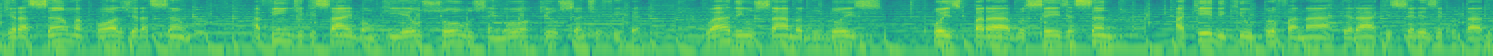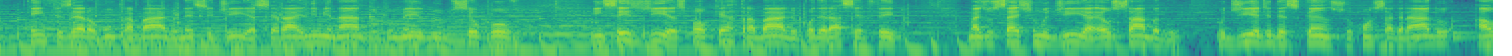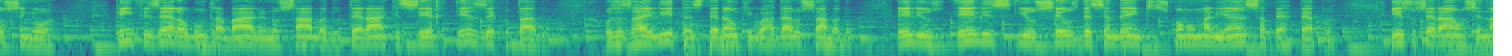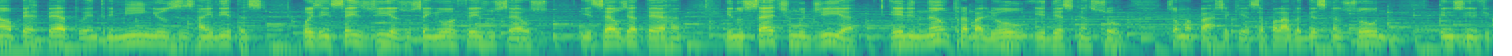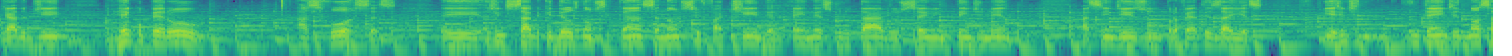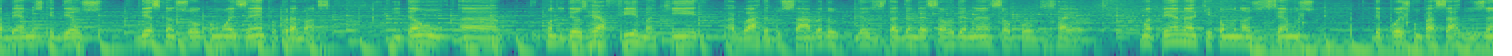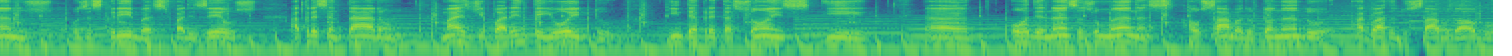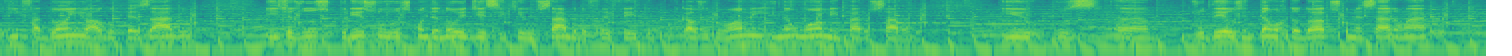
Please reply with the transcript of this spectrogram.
geração após geração, a fim de que saibam que eu sou o Senhor que os santifica. Guardem o sábado, dois, pois para vocês é santo. Aquele que o profanar terá que ser executado. Quem fizer algum trabalho nesse dia será eliminado do meio do seu povo em seis dias qualquer trabalho poderá ser feito, mas o sétimo dia é o sábado, o dia de descanso consagrado ao Senhor. Quem fizer algum trabalho no sábado terá que ser executado. Os israelitas terão que guardar o sábado, eles, e os seus descendentes, como uma aliança perpétua. Isso será um sinal perpétuo entre mim e os israelitas, pois em seis dias o Senhor fez os céus e céus e a terra, e no sétimo dia ele não trabalhou e descansou. Só uma parte aqui, essa palavra descansou tem um significado de recuperou as forças. E a gente sabe que Deus não se cansa, não se fatiga, é inescrutável o seu entendimento. Assim diz o profeta Isaías. E a gente entende, nós sabemos que Deus descansou como um exemplo para nós. Então, ah, quando Deus reafirma que a guarda do sábado, Deus está dando essa ordenança ao povo de Israel. Uma pena que, como nós dissemos, depois com o passar dos anos, os escribas, fariseus, acrescentaram mais de 48 interpretações e uh, ordenanças humanas ao sábado, tornando a guarda do sábado algo enfadonho, algo pesado. E Jesus, por isso, os condenou e disse que o sábado foi feito por causa do homem e não o homem para o sábado. E os uh, judeus, então ortodoxos, começaram a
